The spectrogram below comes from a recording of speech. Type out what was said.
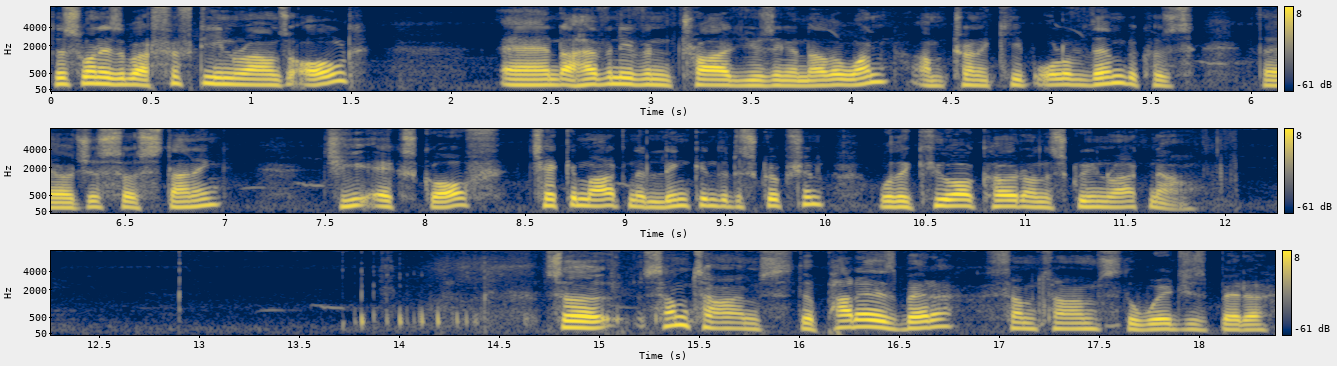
This one is about 15 rounds old and I haven't even tried using another one. I'm trying to keep all of them because they are just so stunning. GX Golf. Check them out in the link in the description or the QR code on the screen right now. So sometimes the putter is better, sometimes the wedge is better.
